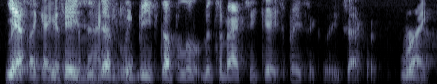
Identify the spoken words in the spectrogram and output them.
Yes, Like, I guess it's case is definitely case. beefed up a little. It's a maxi case, basically. Exactly. Right.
